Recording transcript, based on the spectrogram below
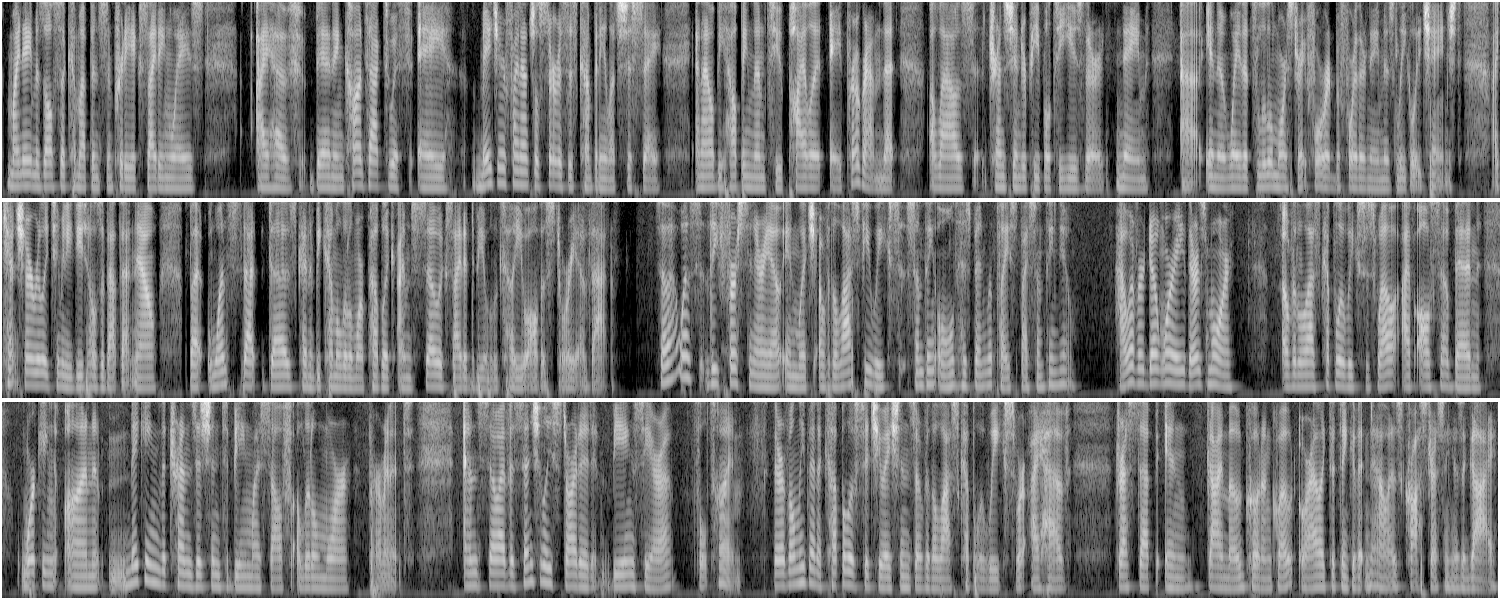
My name has also come up in some pretty exciting ways. I have been in contact with a major financial services company, let's just say, and I will be helping them to pilot a program that allows transgender people to use their name uh, in a way that's a little more straightforward before their name is legally changed. I can't share really too many details about that now, but once that does kind of become a little more public, I'm so excited to be able to tell you all the story of that. So that was the first scenario in which, over the last few weeks, something old has been replaced by something new. However, don't worry, there's more. Over the last couple of weeks as well, I've also been working on making the transition to being myself a little more permanent. And so I've essentially started being Sierra full time. There have only been a couple of situations over the last couple of weeks where I have dressed up in guy mode, quote unquote, or I like to think of it now as cross dressing as a guy.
